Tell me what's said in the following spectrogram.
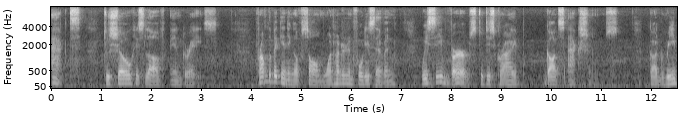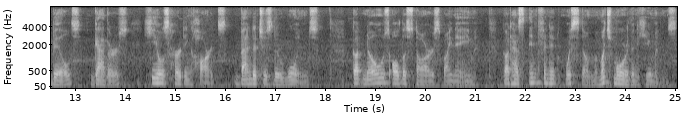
acts to show His love and grace. From the beginning of Psalm 147, we see verbs to describe God's actions. God rebuilds, gathers, heals hurting hearts, bandages their wounds. God knows all the stars by name. God has infinite wisdom, much more than humans.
